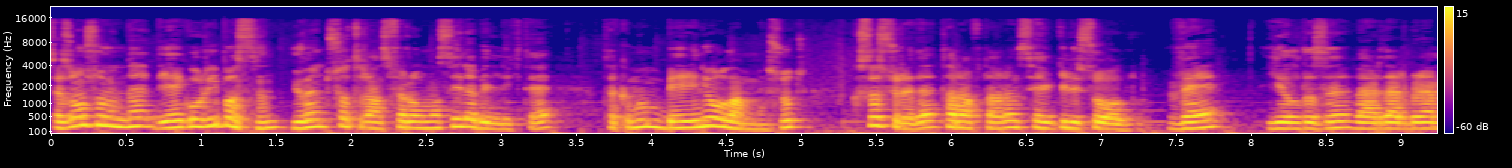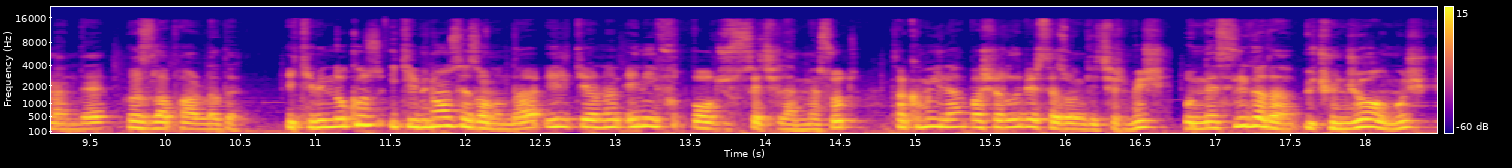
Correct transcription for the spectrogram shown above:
Sezon sonunda Diego Ribas'ın Juventus'a transfer olmasıyla birlikte takımın beğeni olan Mesut kısa sürede taraftarın sevgilisi oldu ve yıldızı Werder Bremen'de hızla parladı. 2009-2010 sezonunda ilk yarının en iyi futbolcusu seçilen Mesut, takımıyla başarılı bir sezon geçirmiş, Bundesliga'da 3. olmuş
